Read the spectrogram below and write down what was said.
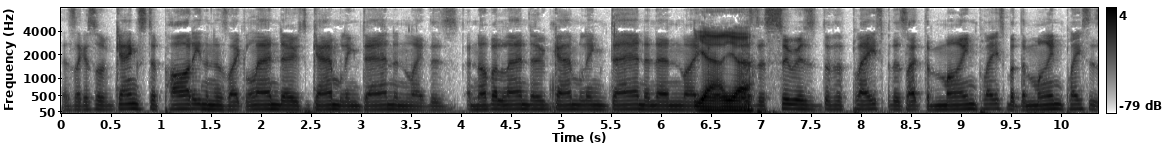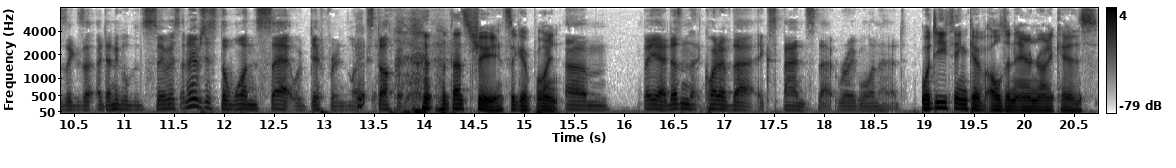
there's like a sort of gangster party, and then there's like Lando's gambling den, and like there's another Lando gambling den, and then like Yeah, yeah. there's the sewers of the place, but there's like the mine place, but the mine place is exa- identical to the sewers. I know it's just the one set with different like stuff in it. that's true. It's a good point. Um, but yeah, it doesn't quite have that expanse that Rogue One had. What do you think of Alden Ehrenreicher's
